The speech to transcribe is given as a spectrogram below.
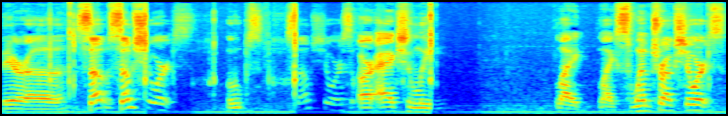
they're uh, some some shorts. Oops, some shorts are actually like like swim trunk shorts.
